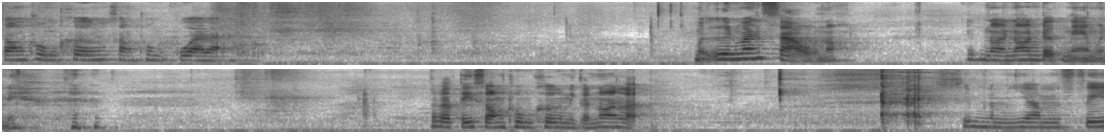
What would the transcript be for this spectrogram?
สองทุ่มครึ่งสองทุ่มกว่าละมื่ออื่นวันเสาร์เนาะเด็กน้อยนอนเด็กแน่มือนี้ปกติสองทุ่มครึ่งนี่ก็นอนละซิมน้ำยำสิ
